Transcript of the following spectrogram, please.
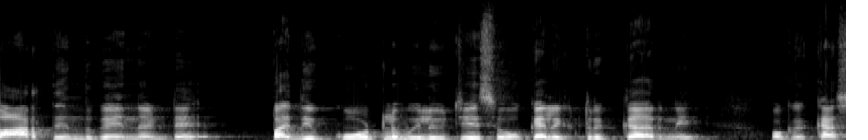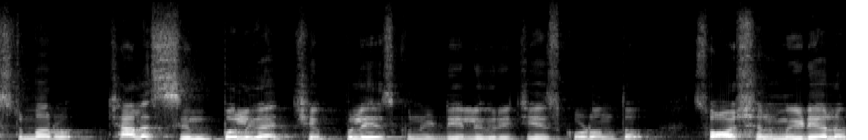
వార్త ఎందుకైందంటే పది కోట్లు విలువ చేసి ఒక ఎలక్ట్రిక్ కార్ని ఒక కస్టమర్ చాలా సింపుల్గా చెప్పులు వేసుకుని డెలివరీ చేసుకోవడంతో సోషల్ మీడియాలో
